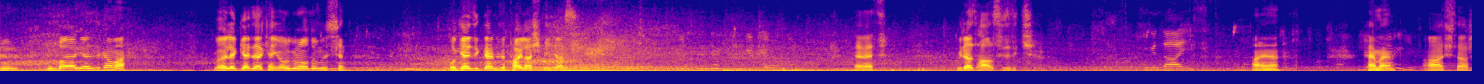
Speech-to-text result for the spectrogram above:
Dün, dün bayağı gezdik ama böyle gezerken yorgun olduğumuz için o gezdiklerimizi paylaşmayacağız. Evet. Biraz halsizlik. Bugün daha iyiyiz. Aynen. Hemen ağaçlar.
